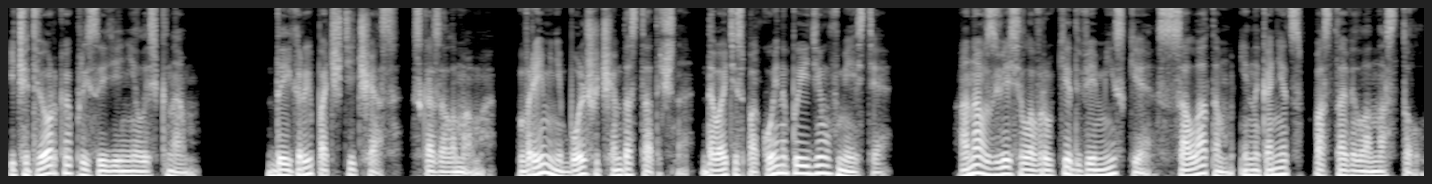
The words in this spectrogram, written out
и четверка присоединилась к нам. «До игры почти час», — сказала мама. «Времени больше, чем достаточно. Давайте спокойно поедим вместе». Она взвесила в руке две миски с салатом и, наконец, поставила на стол.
